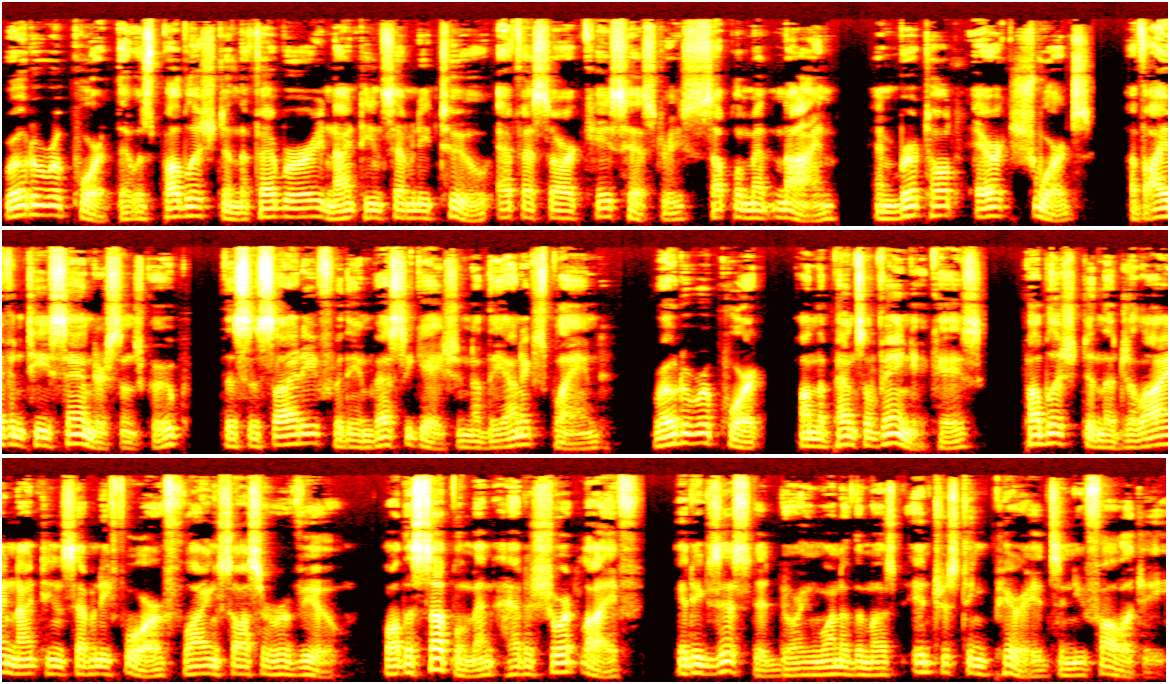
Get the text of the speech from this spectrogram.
wrote a report that was published in the February 1972 FSR Case History Supplement 9, and Berthold Eric Schwarz of Ivan T. Sanderson's group the Society for the Investigation of the Unexplained wrote a report on the Pennsylvania case published in the July 1974 Flying Saucer Review. While the supplement had a short life, it existed during one of the most interesting periods in ufology.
